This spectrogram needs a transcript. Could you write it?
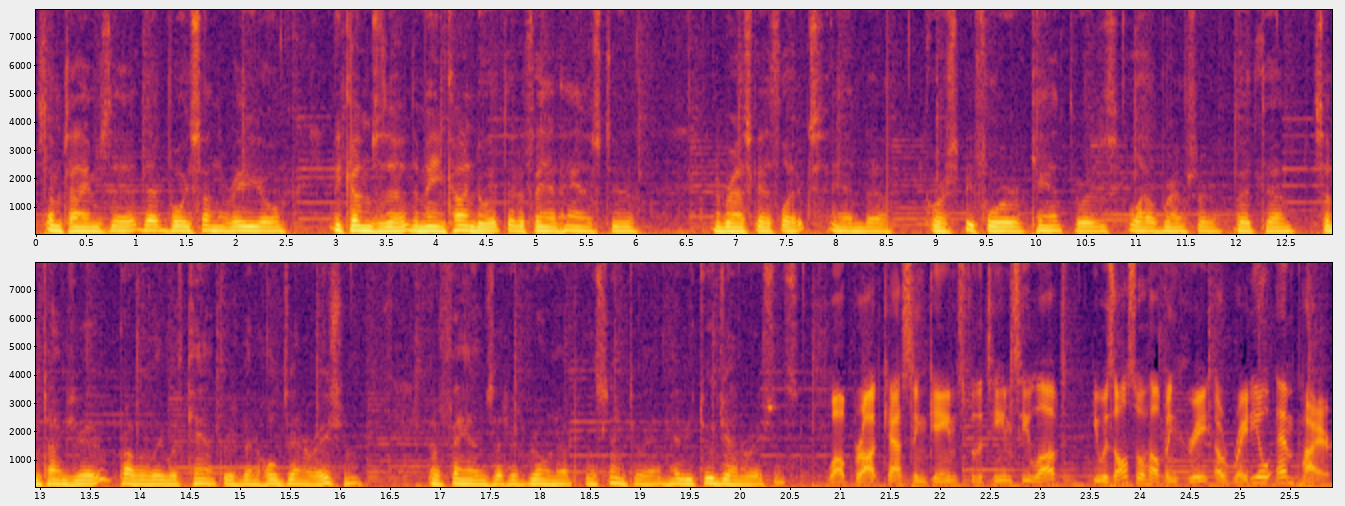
Sometimes that, that voice on the radio becomes the, the main conduit that a fan has to Nebraska athletics. And uh, of course, before Kent, there was Lyle Bremser. But um, sometimes you probably with Kent, there's been a whole generation of fans that have grown up listening to him, maybe two generations. While broadcasting games for the teams he loved, he was also helping create a radio empire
